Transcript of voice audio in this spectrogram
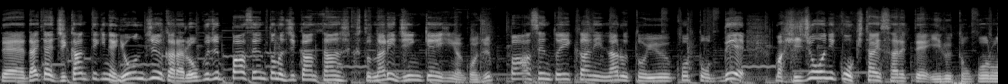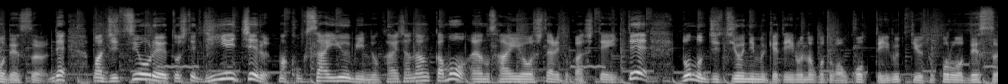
で、大体時間的には40から60%の時間短縮となり、人件費が50%以下になるということで、まあ、非常にこう期待されているところです。で、まあ、実用例として DHL、まあ、国際郵便の会社なんかも、あの、採用したりとかしていて、どんどん実用に向けていろんなことが起こっているっていうところです。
